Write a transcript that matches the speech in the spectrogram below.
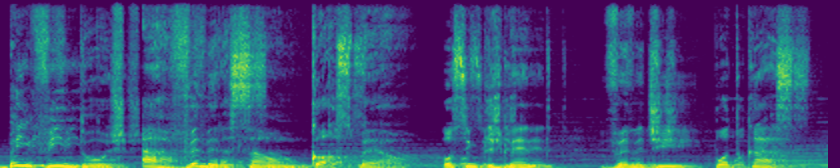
Bem-vindos à Veneração Gospel ou simplesmente Venergy Podcast.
